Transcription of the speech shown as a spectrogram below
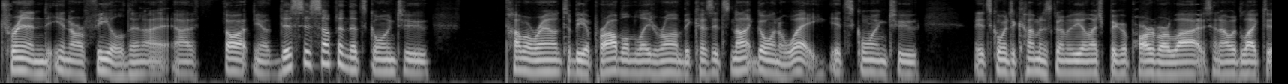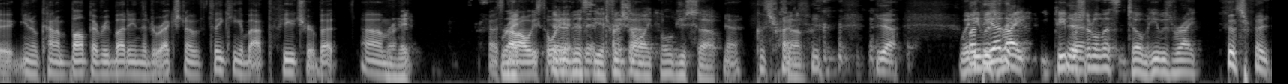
trend in our field. And I, I thought, you know, this is something that's going to come around to be a problem later on because it's not going away. It's going to it's going to come and it's going to be a much bigger part of our lives. And I would like to, you know, kind of bump everybody in the direction of thinking about the future. But um, right. That's right. not always the way it, it is. The official "I told you so." Yeah, that's right. So. yeah, when but he was other, right, people yeah. should have listened to him. He was right. That's right.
